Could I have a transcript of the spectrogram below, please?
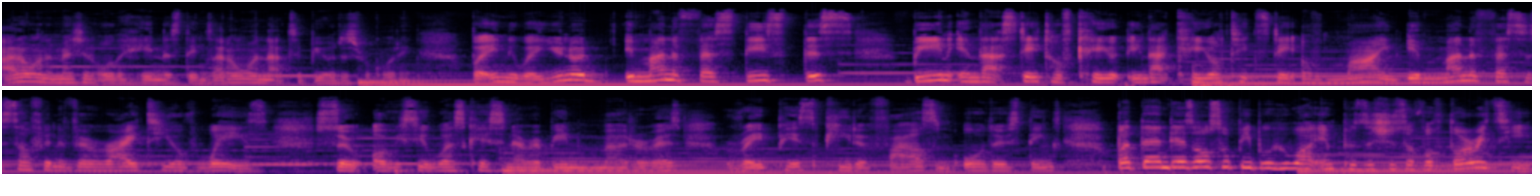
I don't want to mention all the heinous things. I don't want that to be on this recording. But anyway, you know, it manifests these this being in that state of chaos in that chaotic state of mind it manifests itself in a variety of ways. So obviously worst case scenario being murderers rapists pedophiles and all those things. But then there's also people who are in positions of authority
